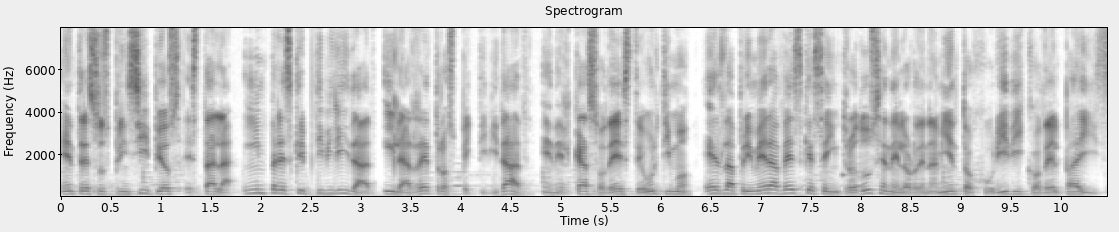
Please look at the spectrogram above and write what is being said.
Entre sus principios está la imprescriptibilidad y la red retrospectividad. En el caso de este último, es la primera vez que se introduce en el ordenamiento jurídico del país.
